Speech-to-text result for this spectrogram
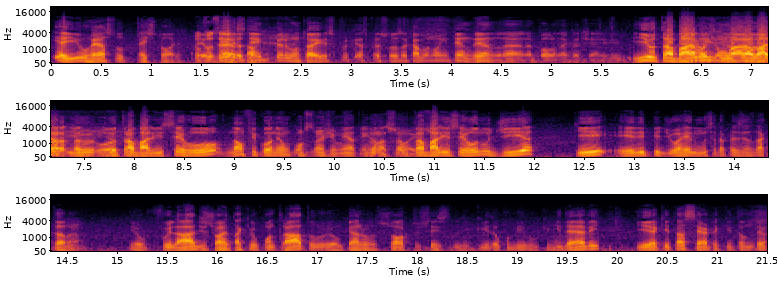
E aí o resto é história. Doutor Zé, eu, eu tenho que perguntar isso porque as pessoas acabam não entendendo, né, né Paulo, né, Catiane? E o trabalho, um e, o trabalho tá e, o, e, o, trabalho encerrou. Não ficou nenhum constrangimento em no, relação a isso. O trabalho encerrou no dia que ele pediu a renúncia da presidência da Câmara. Eu fui lá, disse, olha, está aqui o contrato, eu quero só que vocês liquidam comigo o que me devem, e aqui está certo, aqui então não tem...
